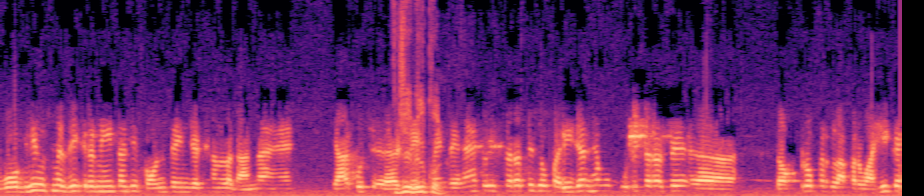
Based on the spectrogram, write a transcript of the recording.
वो भी उसमें ज़िक्र नहीं था कि कौन सा इंजेक्शन लगाना है क्या कुछ। ट्रीटमेंट देना है। तो इस तरह से जो परिजन है वो पूरी तरह से डॉक्टरों पर लापरवाही का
